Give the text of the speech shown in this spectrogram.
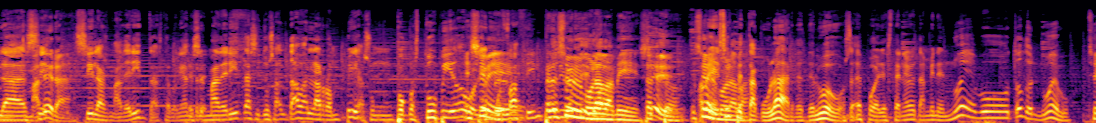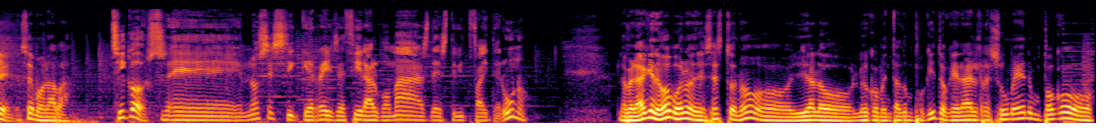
Las, madera. Sí, las maderitas. Te ponían Ese- tres maderitas y tú saltabas, las rompías. Un poco estúpido, Ese me- muy fácil. pero eso me molaba a mí, exacto. Sí. Ese A ver, me es molaba. espectacular, desde luego. ¿Sabes? Pues el escenario también es nuevo, todo es nuevo. Sí, ese molaba. Chicos, eh, no sé si querréis decir algo más de Street Fighter 1. La verdad que no, bueno, es esto, ¿no? Yo ya lo, lo he comentado un poquito, que era el resumen un poco...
